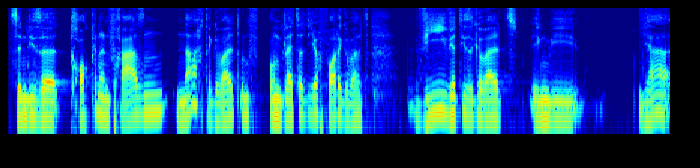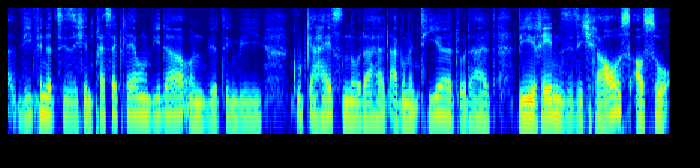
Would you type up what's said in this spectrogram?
sind diese trockenen Phrasen nach der Gewalt und, und gleichzeitig auch vor der Gewalt. Wie wird diese Gewalt irgendwie ja, wie findet sie sich in Presseerklärungen wieder und wird irgendwie gut geheißen oder halt argumentiert oder halt, wie reden sie sich raus aus so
